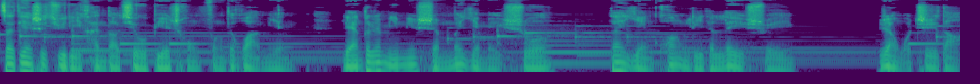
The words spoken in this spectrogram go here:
在电视剧里看到久别重逢的画面，两个人明明什么也没说，但眼眶里的泪水，让我知道，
